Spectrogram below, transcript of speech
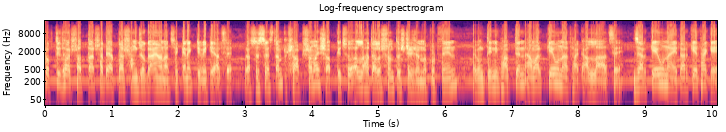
শক্তিধর সত্তার সাথে আপনার সংযোগায়ন আছে কানেক্টিভিটি আছে। রাসুল ইসলাম সব সময় সবকিছু আল্লাহ তাআলা সন্তুষ্টির জন্য করতেন এবং তিনি ভাবতেন, আমার কেউ না থাক, আল্লাহ আছে। যার কেউ নাই, তার কে থাকে?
